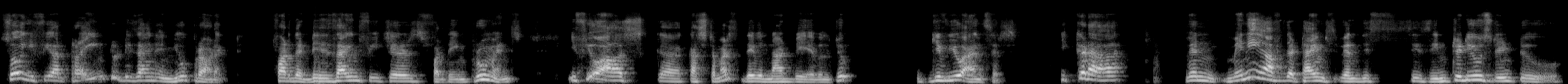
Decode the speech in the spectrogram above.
So if you are trying to design a new product for the design features, for the improvements, if you ask uh, customers, they will not be able to give you answers. Ikkada, when many of the times when this is introduced into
